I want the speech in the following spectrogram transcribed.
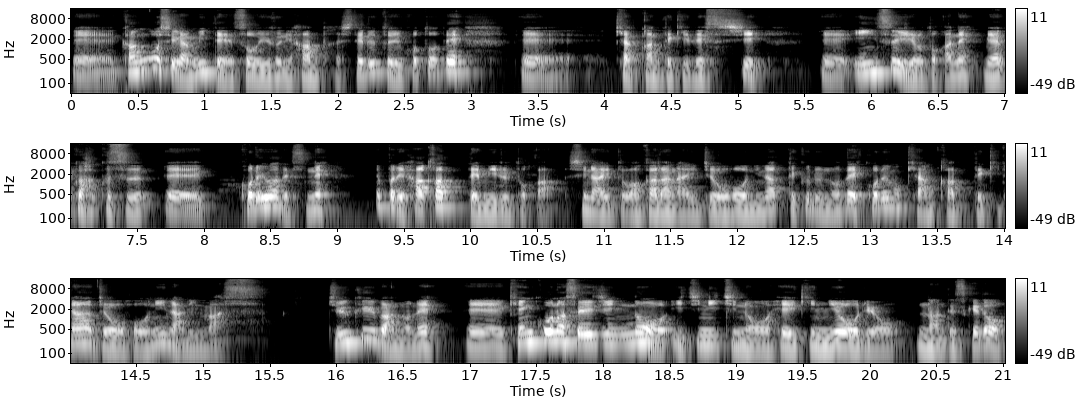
えー、看護師が見てそういうふうに判断してるということで、え、客観的ですし、え飲水量とかね、脈拍数、えこれはですね、やっぱり測ってみるとかしないとわからない情報になってくるので、これも客観的な情報になります。19番のね、えー、健康な成人の1日の平均尿量なんですけど、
